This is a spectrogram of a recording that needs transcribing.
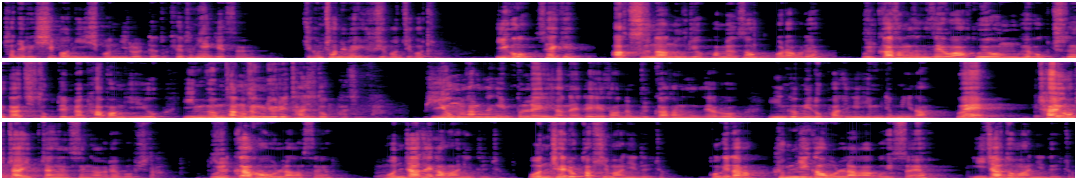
1210원, 20원 이럴 때도 계속 얘기했어요 지금 1260원 찍었죠 이거 3개 악순환 우려 하면서 뭐라 그래요? 물가 상승세와 고용 회복 추세가 지속되면 하반기 이후 임금 상승률이 다시 높아진다. 비용 상승 인플레이션에 대해서는 물가 상승세로 임금이 높아지기 힘듭니다. 왜? 자영업자 입장에서 생각을 해봅시다. 물가가 올라갔어요. 원자재가 많이 들죠. 원재료값이 많이 들죠. 거기다가 금리가 올라가고 있어요. 이자도 많이 들죠.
